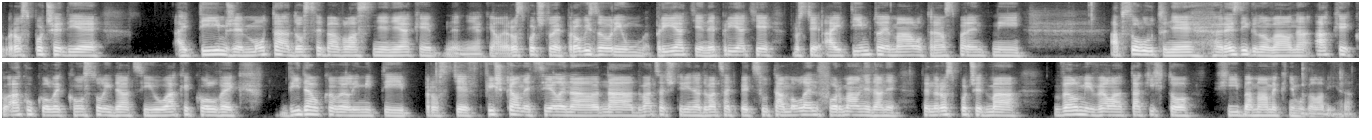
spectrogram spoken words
rozpočet je aj tým, že motá do seba vlastne nejaké, ne nejaké ale rozpočtové provizórium, prijatie, neprijatie, proste aj týmto je málo transparentný absolútne rezignoval na aké, akúkoľvek konsolidáciu, akékoľvek výdavkové limity, proste fiskálne ciele na, na 24, na 25 sú tam len formálne dané. Ten rozpočet má veľmi veľa takýchto chýb a máme k nemu veľa výhrad.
